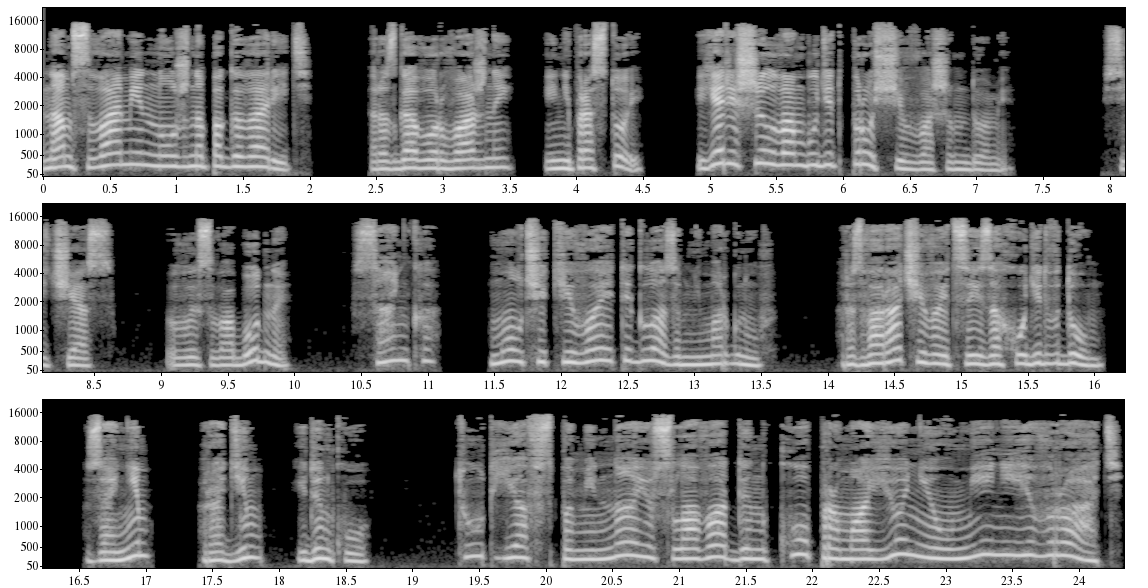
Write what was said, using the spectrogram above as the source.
Нам с вами нужно поговорить. Разговор важный и непростой. Я решил, вам будет проще в вашем доме. Сейчас вы свободны? Санька молча кивает и глазом не моргнув. Разворачивается и заходит в дом. За ним Радим и Дынко. Тут я вспоминаю слова Дынко про мое неумение врать.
